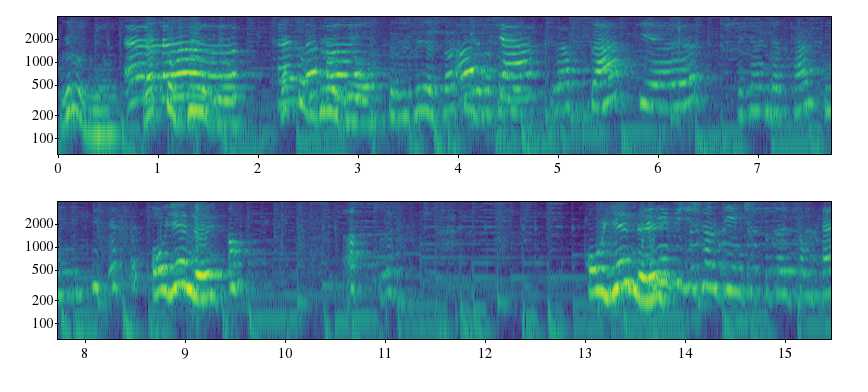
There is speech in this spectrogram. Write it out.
w grudniu. Jak to w grudniu? Jak to w grudniu? To wy wyjeżdżacie i wracacie- Ocia! Gratulacje! Będziemy dziadkami. O jeny! O Ty nie jeny! widzisz na zdjęciu, co to są te?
